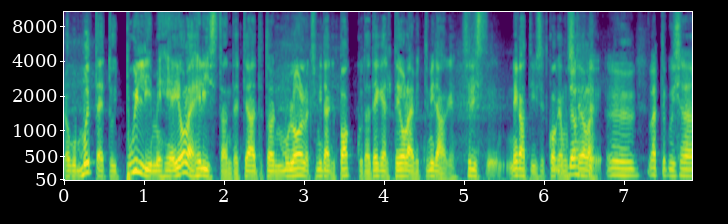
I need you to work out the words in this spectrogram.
nagu mõttetuid pullimehi ei ole helistanud, et tead, et on, mul oleks midagi pakkuda, tegelikult ei ole mitte midagi? sellist negatiivset kogemust no, ei ole? Vaata, kui sa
